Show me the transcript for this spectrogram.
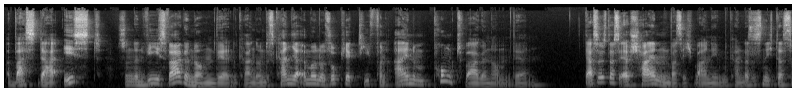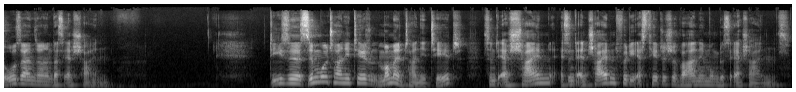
was da ist, sondern wie es wahrgenommen werden kann. Und es kann ja immer nur subjektiv von einem Punkt wahrgenommen werden. Das ist das Erscheinen, was ich wahrnehmen kann. Das ist nicht das So-Sein, sondern das Erscheinen. Diese Simultanität und Momentanität sind, erschein sind entscheidend für die ästhetische Wahrnehmung des Erscheinens.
